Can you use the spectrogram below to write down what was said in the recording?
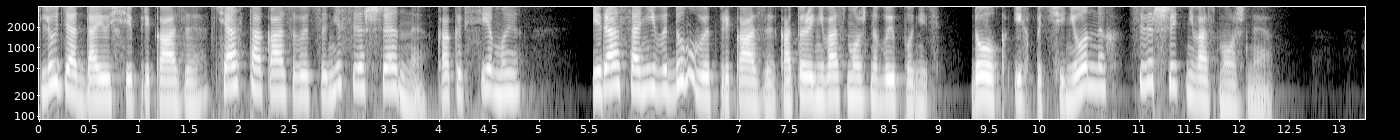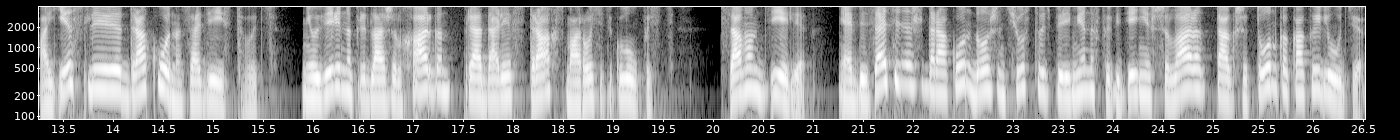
люди, отдающие приказы, часто оказываются несовершенны, как и все мы. И раз они выдумывают приказы, которые невозможно выполнить, долг их подчиненных совершить невозможное. А если дракона задействовать? неуверенно предложил Харган, преодолев страх сморозить глупость. В самом деле, не обязательно же дракон должен чувствовать перемены в поведении Шелара так же тонко, как и люди.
